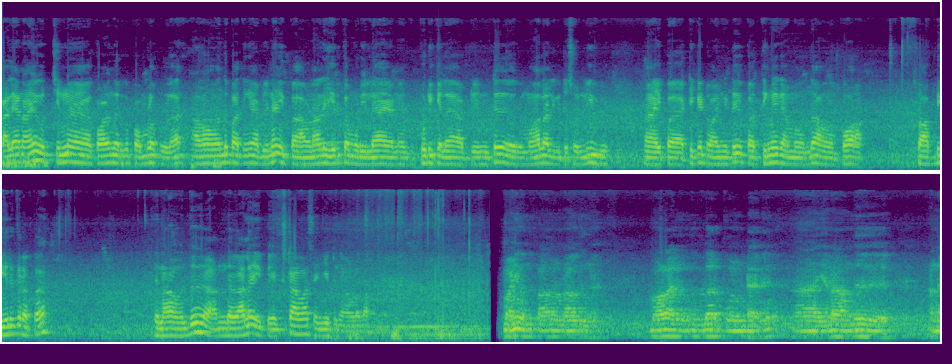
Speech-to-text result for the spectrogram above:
கல்யாணம் ஆகி ஒரு சின்ன குழந்த இருக்குது பொம்பளை பிள்ளை. அவன் வந்து பார்த்தீங்க அப்படின்னா இப்போ அவனால் இருக்க முடியல எனக்கு பிடிக்கல அப்படின்ட்டு முதலாளிகிட்ட சொல்லி இப்போ டிக்கெட் வாங்கிட்டு இப்போ திங்கக்கிழமை வந்து அவன் போகிறான் ஸோ அப்படி இருக்கிறப்ப நான் வந்து அந்த வேலை இப்போ எக்ஸ்ட்ராவாக செஞ்சிட்ருக்கேன் அவ்வளோதான் மணி வந்து பதினொன்றாவதுங்க. முதலாளி வந்து உள்ளார போன்ட்டாரு ஏன்னா வந்து அந்த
